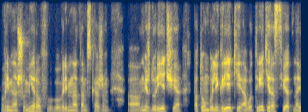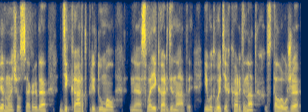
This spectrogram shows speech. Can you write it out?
времена шумеров, времена, там, скажем, а, Междуречья, потом были греки, а вот третий расцвет, наверное, начался, когда Декарт придумал э, свои координаты. И вот в этих координатах стало уже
